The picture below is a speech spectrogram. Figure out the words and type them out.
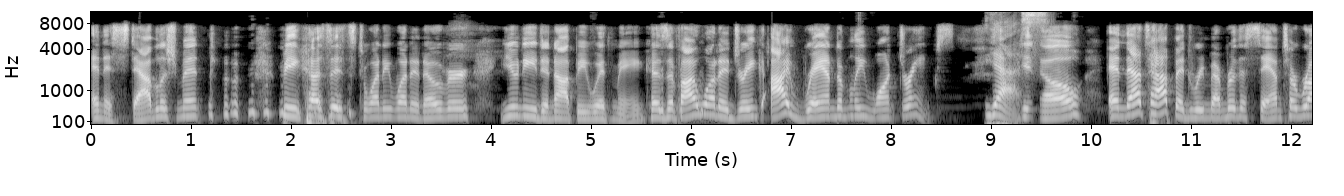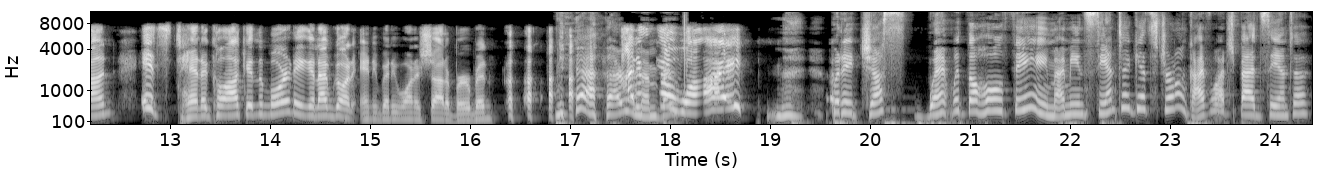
an establishment because it's 21 and over, you need to not be with me. Because if I want to drink, I randomly want drinks. Yes. You know, and that's happened. Remember the Santa run? It's 10 o'clock in the morning, and I'm going. Anybody want a shot of bourbon? yeah, I I don't remember. know why. But it just went with the whole theme. I mean, Santa gets drunk. I've watched Bad Santa.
